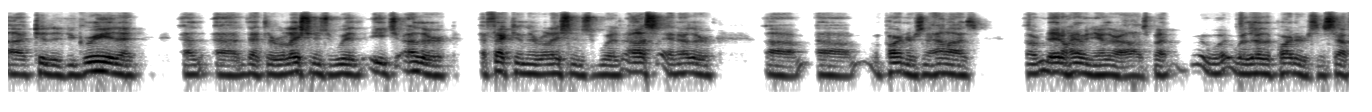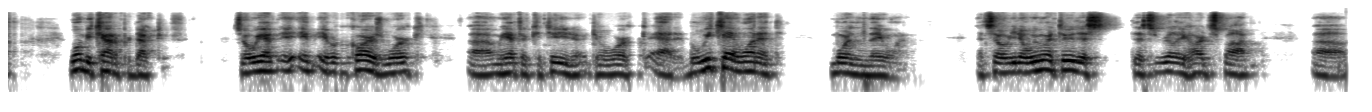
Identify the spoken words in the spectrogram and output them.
uh, to the degree that uh, uh, that their relations with each other affecting their relations with us and other partners and allies they don't have any other allies, but with other partners and stuff, won't be counterproductive. So we have, it, it requires work. Uh, we have to continue to, to work at it, but we can't want it more than they want. And so, you know, we went through this, this really hard spot uh,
